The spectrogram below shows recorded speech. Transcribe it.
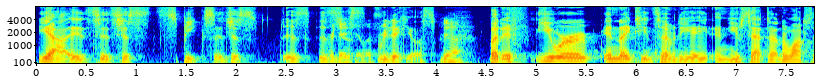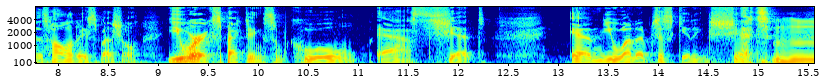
yeah, Yeah, it's it's just speaks. It just is, is Ridiculous. Just ridiculous. yeah. But if you were in 1978 and you sat down to watch this holiday special, you were expecting some cool ass shit, and you wound up just getting shit. Mm-hmm.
